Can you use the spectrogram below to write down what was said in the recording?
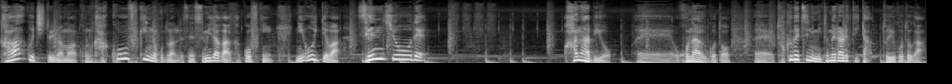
川口というのはまあこの河口付近のことなんですね。隅田川河口付近においては戦場で花火を、えー行うこと、えー特別に認められていたということが、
